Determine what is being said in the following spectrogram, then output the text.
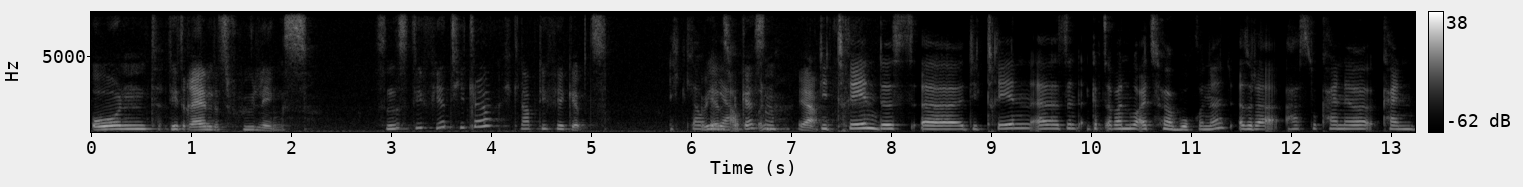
und die Tränen des Frühlings. Sind es die vier Titel? Ich glaube, die vier gibt's. Ich glaube, ich ja. vergessen? Und ja. Die Tränen des, äh, die Tränen äh, sind, gibt es aber nur als Hörbuch, ne? Also da hast du keine, keine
